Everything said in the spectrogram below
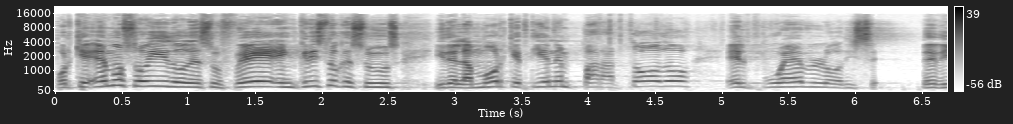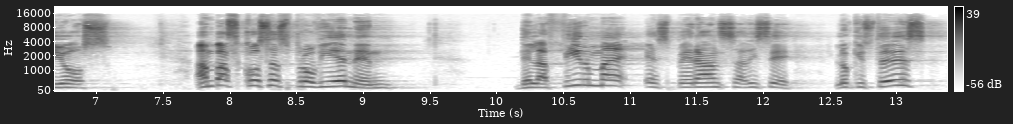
porque hemos oído de su fe en Cristo Jesús y del amor que tienen para todo el pueblo de Dios. Ambas cosas provienen de la firme esperanza, dice, lo que ustedes,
